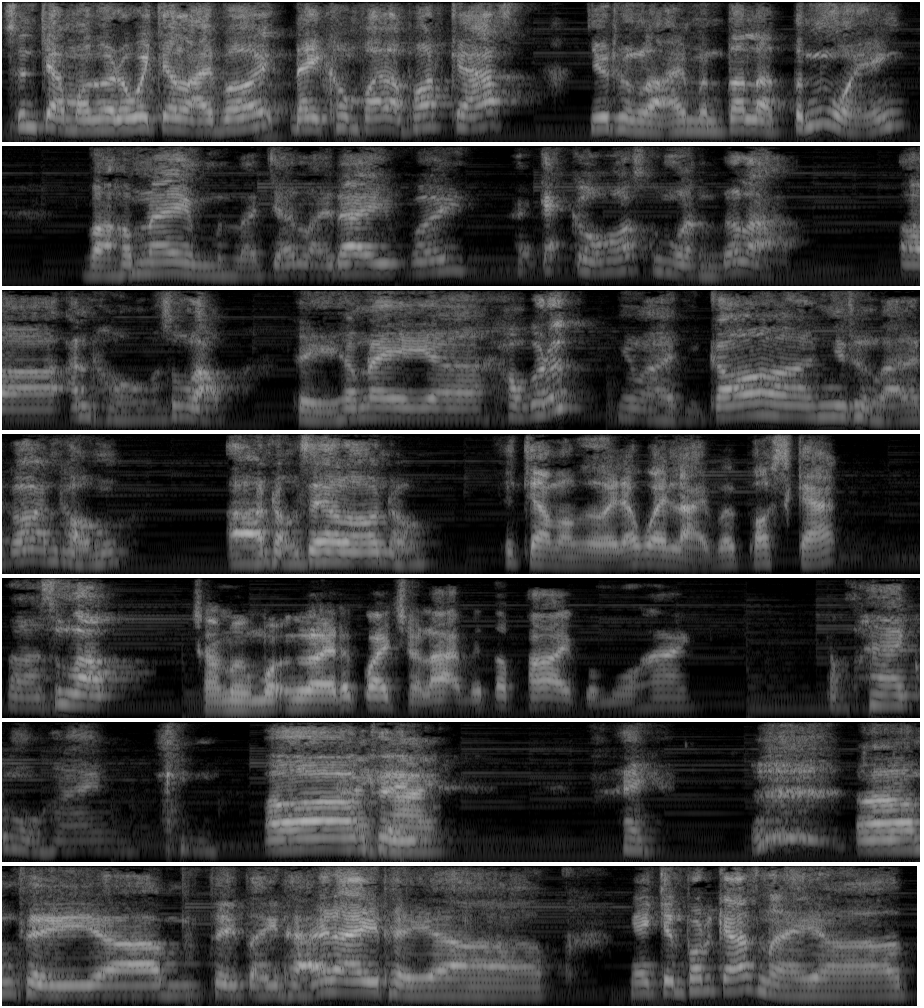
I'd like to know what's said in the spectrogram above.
Xin chào mọi người đã quay trở lại với Đây không phải là podcast. Như thường lệ mình tên là Tính Nguyễn. Và hôm nay mình lại trở lại đây với các co-host của mình Đó là uh, anh Thuận và Xuân Lộc. Thì hôm nay uh, không có Đức Nhưng mà chỉ có như thường lệ là có anh Thuận. Uh, Anh Thuận say hello anh Thuận. Xin chào mọi người đã quay lại với podcast. Uh, Xuân Lộc. Chào mừng mọi người đã quay trở lại với tập 2 của mùa 2 Tập 2 của mùa 2 uh, Thì hay um, thì um, thì tiện thể đây thì uh, ngay trên podcast này uh,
